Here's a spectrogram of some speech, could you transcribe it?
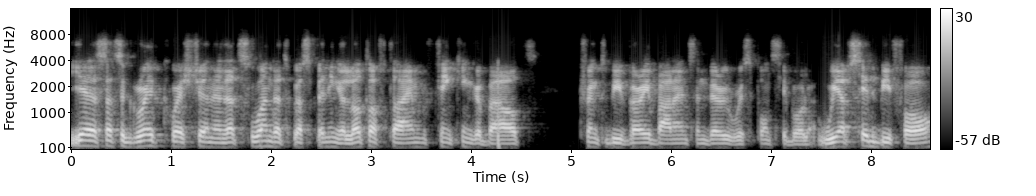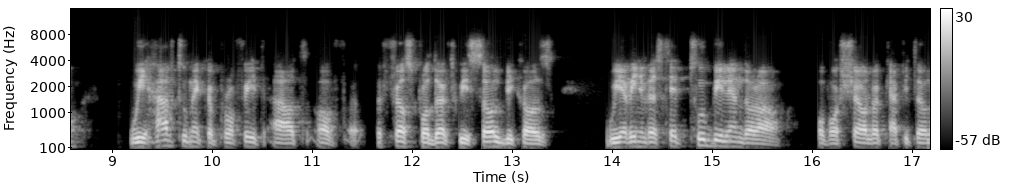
Yes, that's a great question, and that's one that we're spending a lot of time thinking about, trying to be very balanced and very responsible. We have said before, we have to make a profit out of the first product we sold because we have invested two billion dollar of our shareholder capital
